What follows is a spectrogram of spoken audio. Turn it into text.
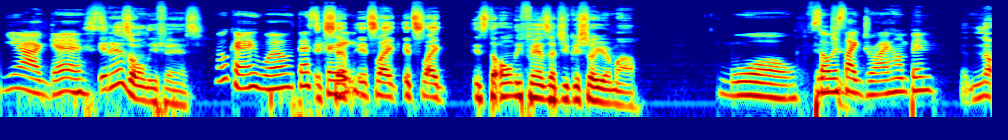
Yeah, I guess. It is OnlyFans, Okay, well, that's except great. it's like it's like it's the OnlyFans that you can show your mom. Whoa. So it's like dry humping? No,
